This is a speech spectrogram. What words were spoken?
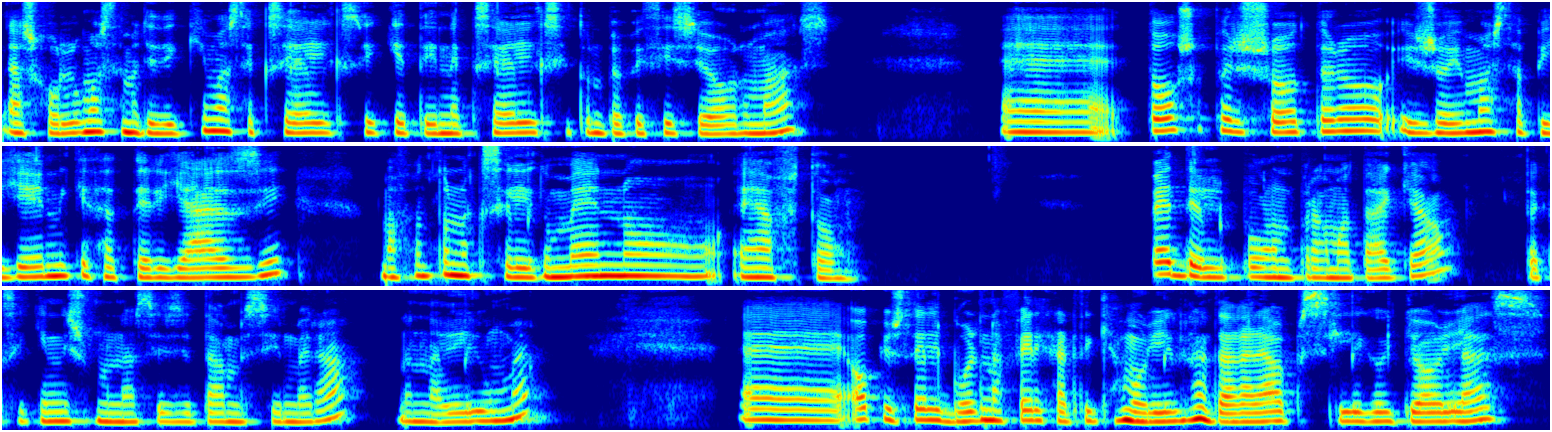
ασχολούμαστε με τη δική μας εξέλιξη και την εξέλιξη των πεπιθήσεών μας, ε, τόσο περισσότερο η ζωή μας θα πηγαίνει και θα ταιριάζει με αυτόν τον εξελιγμένο εαυτό. Πέντε λοιπόν πραγματάκια θα ξεκινήσουμε να συζητάμε σήμερα, να αναλύουμε. Ε, Όποιος θέλει μπορεί να φέρει χαρτί και μολύβι να τα γράψει λίγο κιόλας,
